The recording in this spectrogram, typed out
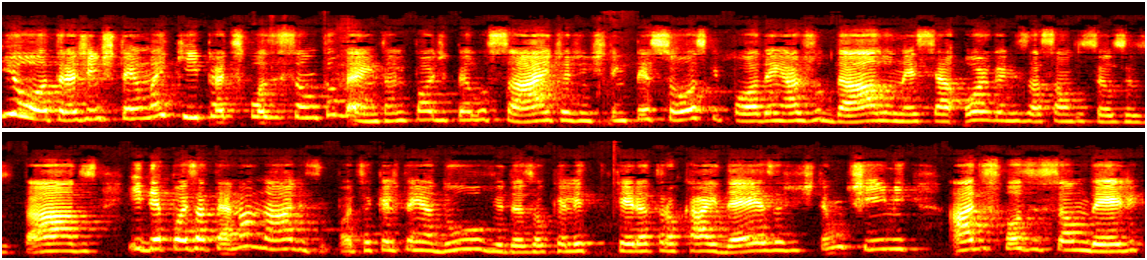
E outra, a gente tem uma equipe à disposição também. Então, ele pode ir pelo site, a gente tem pessoas que podem ajudá-lo nessa organização dos seus resultados e depois até na análise. Pode ser que ele tenha dúvidas ou que ele queira trocar ideias. A gente tem um time à disposição dele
